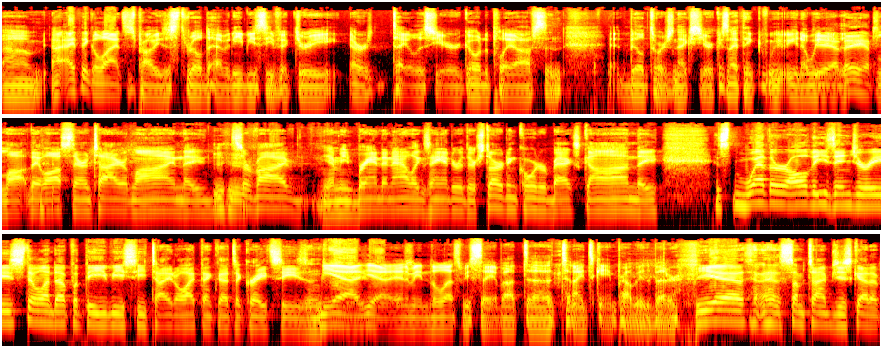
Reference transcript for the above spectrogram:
um, I, I, think Alliance is probably just thrilled to have an EBC victory or title this year, go to the playoffs, and, and build towards next year. Because I think we, you know we yeah they had lost they lost their entire line. They mm-hmm. survived. I mean Brandon Alexander, their starting quarterback's gone. They weather all these injuries, still end up with the EBC title. I think that's a great season. Yeah, yeah, and I mean the less we say about uh, tonight's game, probably the better. Yeah, sometimes you just got to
